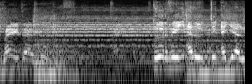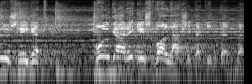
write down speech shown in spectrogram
Schweider József törvény előtti egyenlőséget polgári és vallási tekintetben.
